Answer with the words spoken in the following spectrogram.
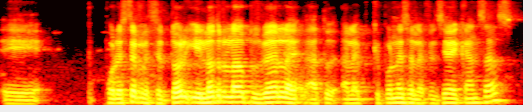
eh, por este receptor. Y el otro lado, pues ve a la, que pones a la ofensiva de Kansas,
